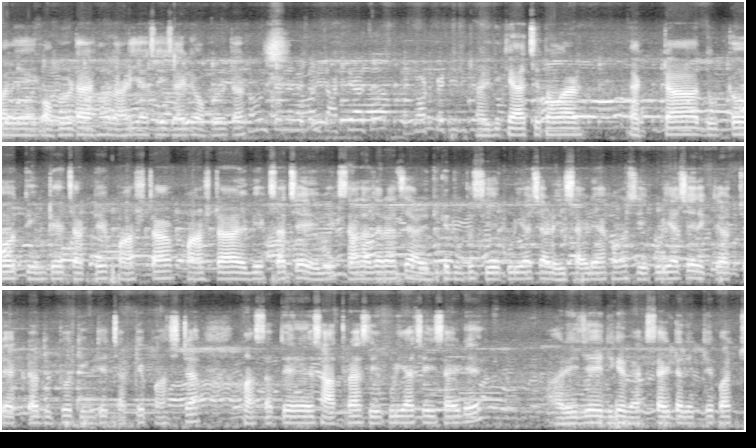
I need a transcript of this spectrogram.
মানে অপারেটার এখনও দাঁড়িয়ে আছে, এই সাইডে অপারেটার এদিকে আছে তোমার একটা, দুটো, তিনটে, চারটে, পাঁচটা পাঁচটা এবিএক্স আছে এবিএক্স সাত হাজার আছে, আর এদিকে দুটো সিএ কুড়ি আছে, আর এই সাইডে এখনও সিএ কুড়ি আছে, দেখতে পাচ্ছ একটা, দুটো, তিনটে, চারটে, পাঁচটা, পাঁচ সাথে সাতটা সিএ কুড়ি আছে এই সাইডে আর এই যে এদিকে ব্যাক সাইডটা দেখতে পাচ্ছ।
